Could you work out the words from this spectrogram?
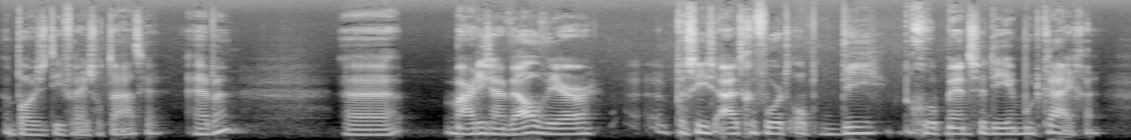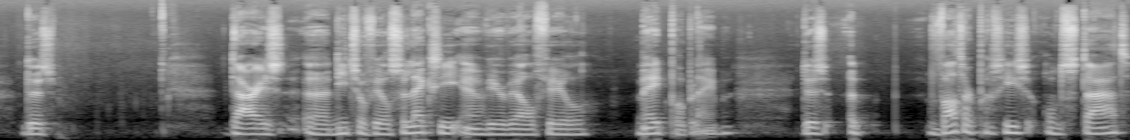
een positief resultaat hebben. maar die zijn wel weer precies uitgevoerd op die groep mensen die je moet krijgen. Dus daar is niet zoveel selectie en weer wel veel meetproblemen. Dus wat er precies ontstaat,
